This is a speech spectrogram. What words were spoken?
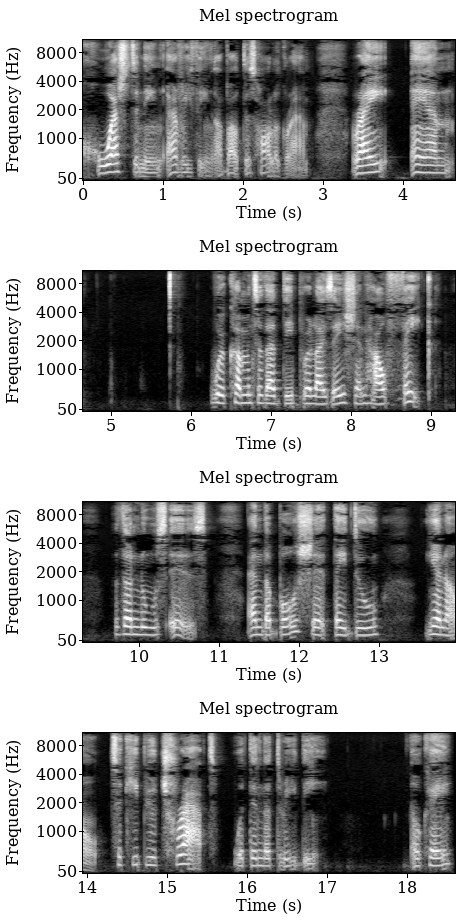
questioning everything about this hologram, right? And we're coming to that deep realization how fake the news is and the bullshit they do, you know, to keep you trapped within the 3D. Okay?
